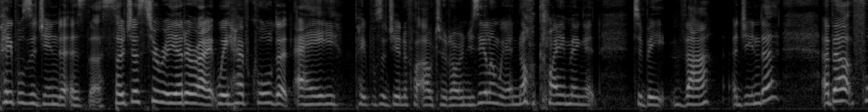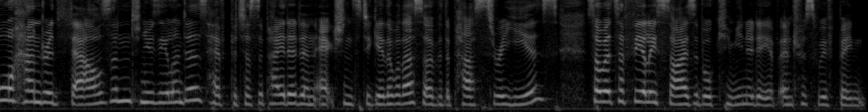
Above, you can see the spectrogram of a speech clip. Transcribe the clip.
people's agenda is this? So just to reiterate, we have called it a people's agenda for Aotearoa New Zealand. We are not claiming it to be the agenda. About 400,000 New Zealanders have participated in actions together with us over the past three years. So it's a fairly sizable community of interest we've been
